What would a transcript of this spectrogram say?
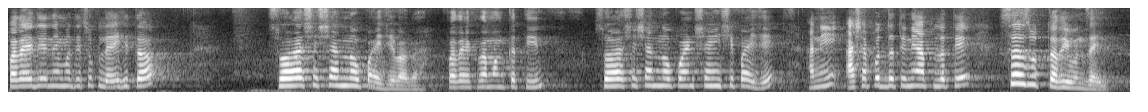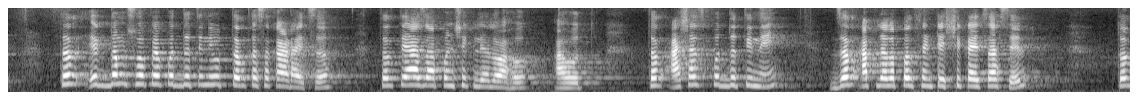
पर्याय देण्यामध्ये चुकलं आहे इथं सोळाशे शहाण्णव पाहिजे बघा. पर्याय क्रमांक तीन. सोळाशे शहाण्णव पॉईंट शहाऐंशी पाहिजे. आणि अशा पद्धतीने आपलं ते सहज उत्तर येऊन जाईल. तर एकदम सोप्या पद्धतीने उत्तर कसं काढायचं? तर ते आज आपण शिकलेलो आहो आहोत. तर अशाच पद्धतीने जर आपल्याला पर्सेंटेज शिकायचं असेल तर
